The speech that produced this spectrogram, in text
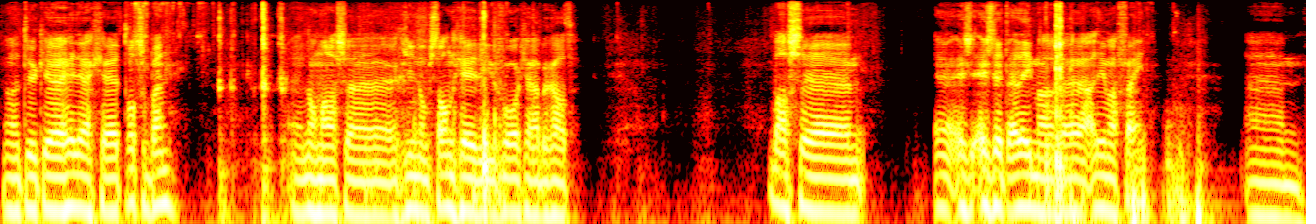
Waar natuurlijk eh, heel erg trots op ben nogmaals, gezien de omstandigheden die we vorig jaar hebben gehad, was, is, is dit alleen maar, alleen maar fijn. Um,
